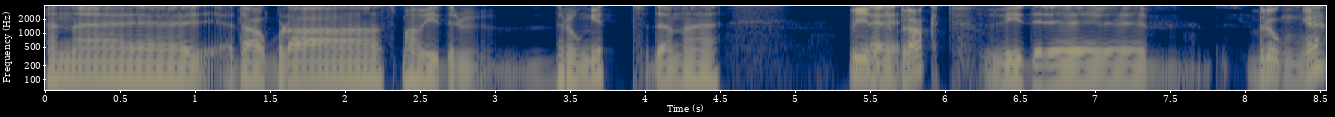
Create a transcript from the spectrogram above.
Men eh, Dagbladet, som har viderebrunget denne Viderebrakt? videre Brunge?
